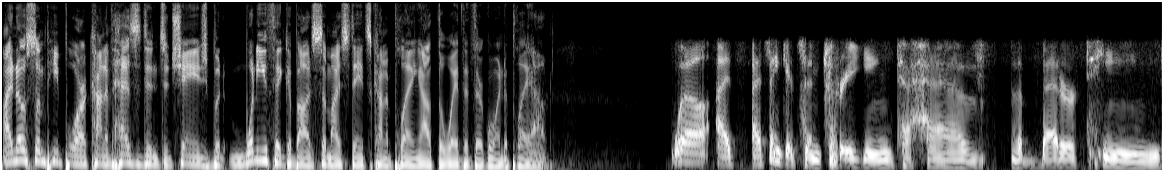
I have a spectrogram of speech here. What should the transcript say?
I know some people are kind of hesitant to change, but what do you think about semi states kind of playing out the way that they're going to play out? Well, I I think it's intriguing to have the better teams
